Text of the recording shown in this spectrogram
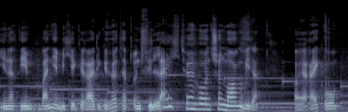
je nachdem, wann ihr mich hier gerade gehört habt. Und vielleicht hören wir uns schon morgen wieder. Euer Reiko.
